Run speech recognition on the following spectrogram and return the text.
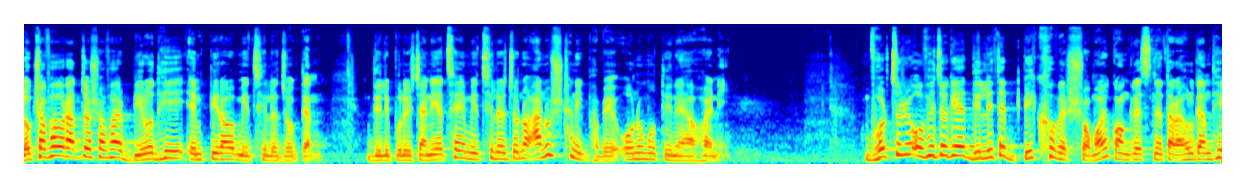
লোকসভা ও রাজ্যসভার বিরোধী এমপিরাও মিছিলে যোগ দেন। দিল্লি পুলিশ জানিয়েছে, মিছিলের জন্য আনুষ্ঠানিকভাবে অনুমতি নেওয়া হয়নি। ভোট চুরির অভিযোগে দিল্লিতে বিক্ষোভের সময় কংগ্রেস নেতা রাহুল গান্ধী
